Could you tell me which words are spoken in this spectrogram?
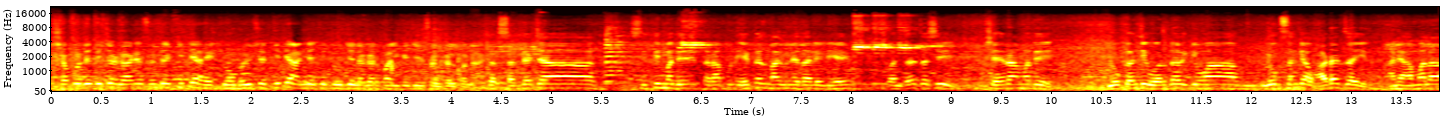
अशा पद्धतीच्या गाड्या सध्या किती आहेत किंवा भविष्यात किती आणण्याची तुमची नगरपालिकेची संकल्पना आहे? तर सध्याच्या स्थितीमध्ये तर आपण एकच मागण्यात आलेली आहे पण जसजशी शहरामध्ये लोकांची वर्दळ किंवा लोकसंख्या वाढत जाईल आणि आम्हाला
